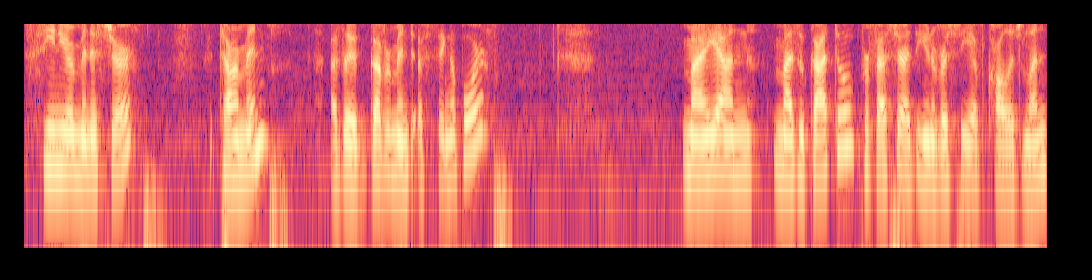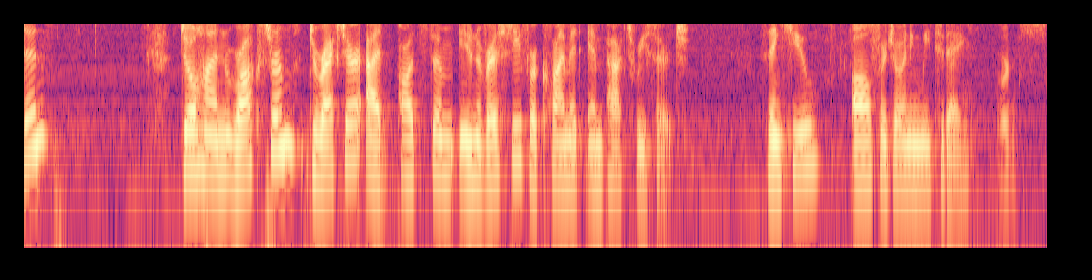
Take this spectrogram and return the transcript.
Senior Minister Tharman of the Government of Singapore, Mariana Mazzucato, Professor at the University of College London, Johan Rockström, Director at Potsdam University for Climate Impact Research. Thank you all for joining me today. Thanks.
